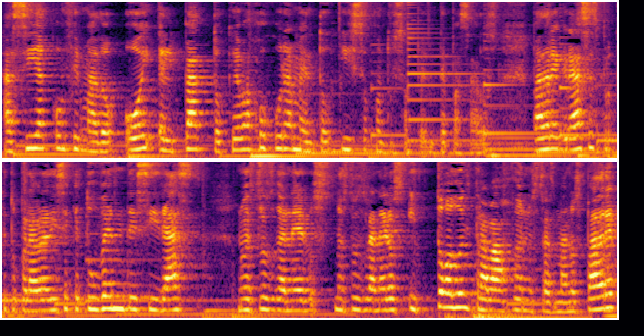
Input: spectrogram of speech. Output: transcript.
Así ha confirmado hoy el pacto que bajo juramento hizo con tus antepasados. Padre, gracias porque tu palabra dice que tú bendecirás nuestros graneros, nuestros graneros y todo el trabajo de nuestras manos. Padre,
